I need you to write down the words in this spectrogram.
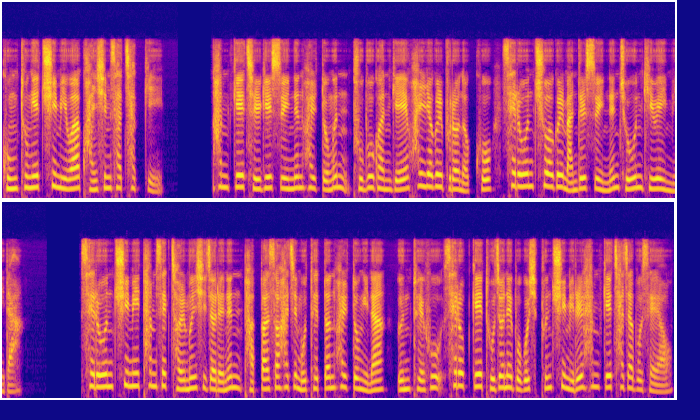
공통의 취미와 관심사 찾기. 함께 즐길 수 있는 활동은 부부 관계에 활력을 불어넣고 새로운 추억을 만들 수 있는 좋은 기회입니다. 새로운 취미 탐색 젊은 시절에는 바빠서 하지 못했던 활동이나 은퇴 후 새롭게 도전해보고 싶은 취미를 함께 찾아보세요.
